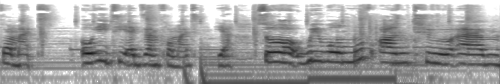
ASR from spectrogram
format OET exam format. Yeah. So we will move on to um,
